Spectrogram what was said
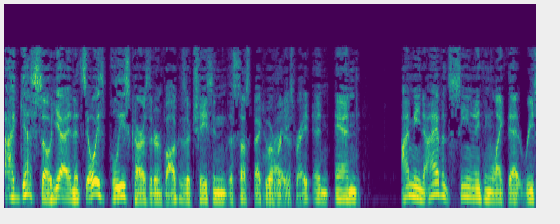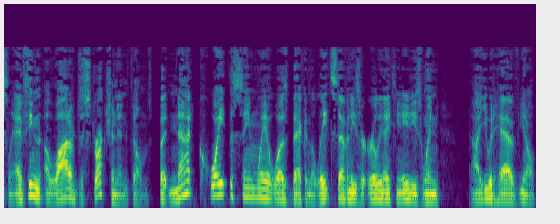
I guess so, yeah. And it's always police cars that are involved because they're chasing the suspect, whoever Right. it is, right? And and I mean, I haven't seen anything like that recently. I've seen a lot of destruction in films, but not quite the same way it was back in the late 70s or early 1980s when uh, you would have, you know,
